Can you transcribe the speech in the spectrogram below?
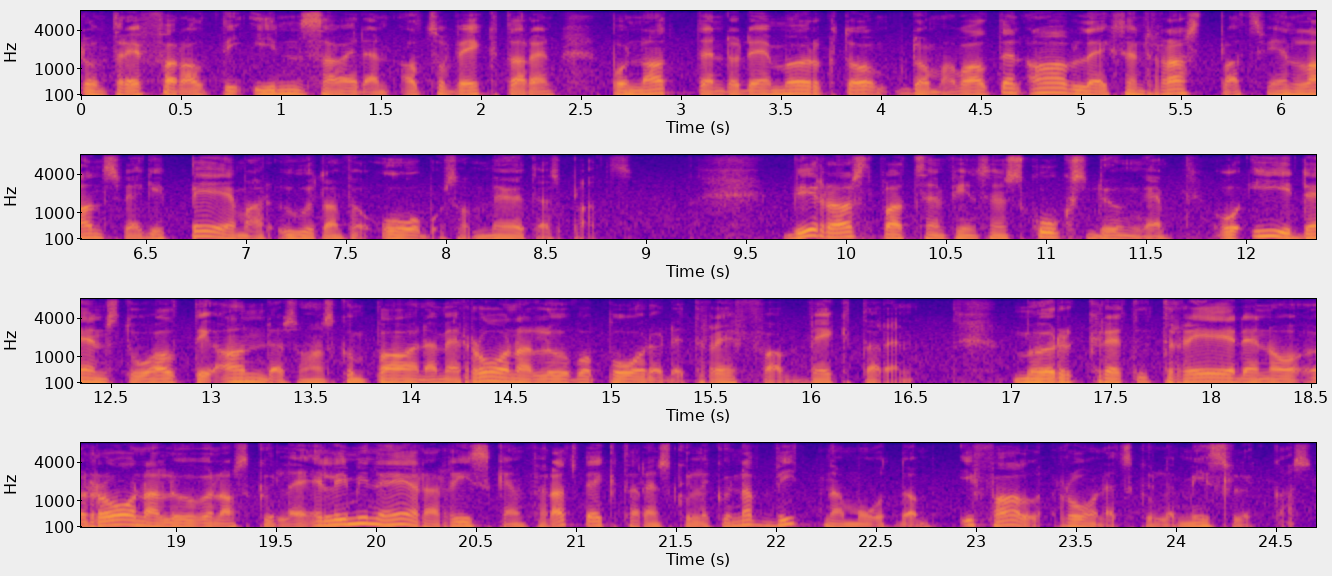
De träffar alltid insidern, alltså väktaren, på natten då det är mörkt och de har valt en avlägsen rastplats vid en landsväg i Pemar utanför Åbo som mötesplats. Vid rastplatsen finns en skogsdunge och i den stod alltid Anders och hans kumpaner med rånarluvor på då de träffade väktaren. Mörkret, träden och rånarluvorna skulle eliminera risken för att väktaren skulle kunna vittna mot dem ifall rånet skulle misslyckas.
